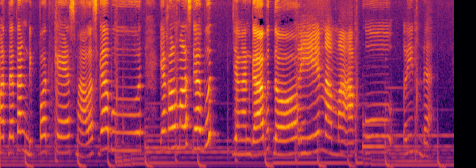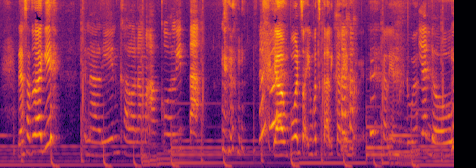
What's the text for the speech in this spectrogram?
Selamat datang di podcast Males Gabut. Ya kalau males gabut, jangan gabut dong. Lin, nama aku Linda. Dan satu lagi, Kenalin kalau nama aku Lita. ya ampun, so imut sekali kalian ber- kalian berdua. Ya dong.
